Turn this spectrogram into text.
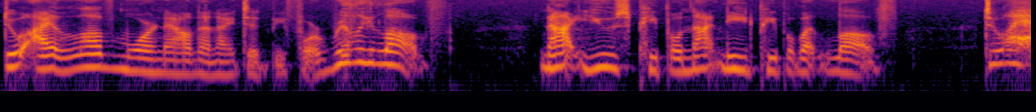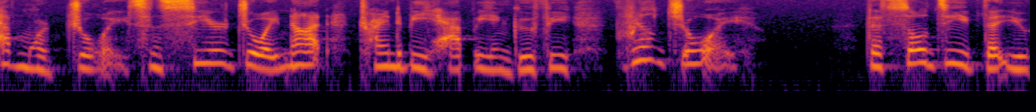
Do I love more now than I did before? Really love. Not use people, not need people, but love do I have more joy, sincere joy, not trying to be happy and goofy, real joy that's so deep that you,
